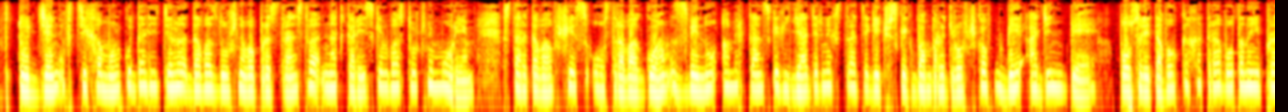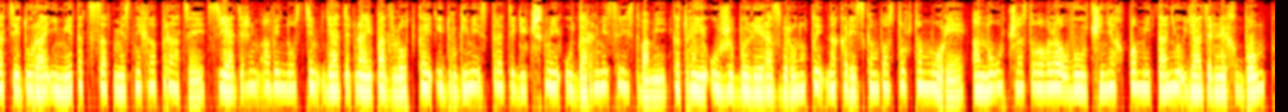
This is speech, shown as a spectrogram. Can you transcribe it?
В тот день в Тихомольку долетело до воздушного пространства над Корейским Восточным морем, стартовавшее с острова Гуам звено американских ядерных стратегических бомбардировщиков Б-1Б. После того, как отработаны процедура и метод совместных операций с ядерным авианосцем, ядерной подлодкой и другими стратегическими ударными средствами, которые уже были развернуты на Корейском Восточном море, оно участвовало в учениях по метанию ядерных бомб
